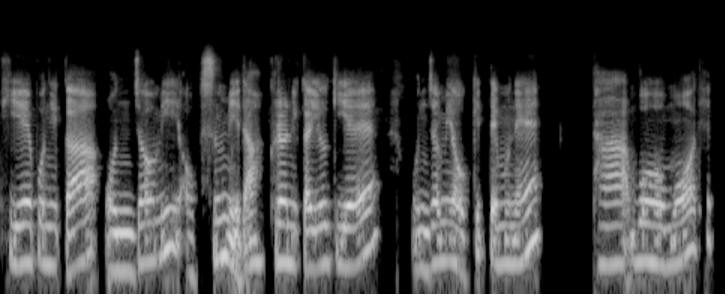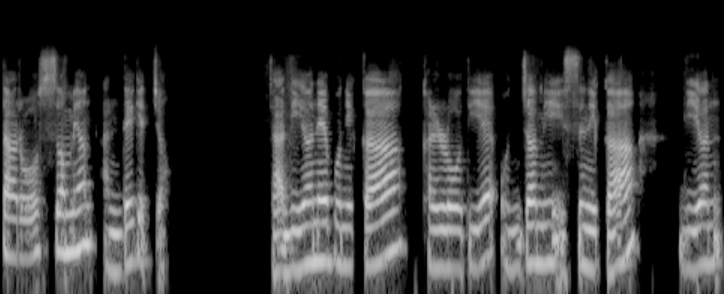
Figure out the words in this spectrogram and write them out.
뒤에 보니까 온점이 없습니다. 그러니까 여기에 온점이 없기 때문에 다 뭐 뭐 했다로 쓰면 안 되겠죠. 자, 니은에 보니까 갈로 뒤에 온점이 있으니까 니은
